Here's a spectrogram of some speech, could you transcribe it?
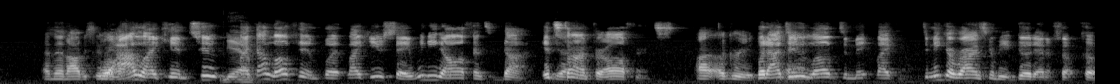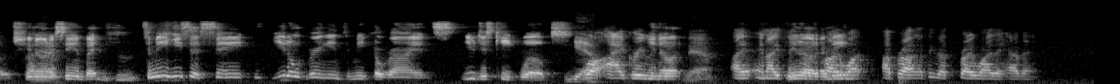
and then obviously well, I like him too. Yeah. Like I love him, but like you say, we need an offensive guy. It's Yeah. time for offense. I agree. But I do And- love to make like DeMeco Ryans going to be a good NFL coach. You know Yeah. what I'm saying? But Mhm. to me, he's a saint. You don't bring in DeMeco Ryans. You just keep Wilks. yeah, Well, I agree with You you. know, yeah, I, and I think You know that's what I probably mean? why I, probably, I think that's probably why they haven't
